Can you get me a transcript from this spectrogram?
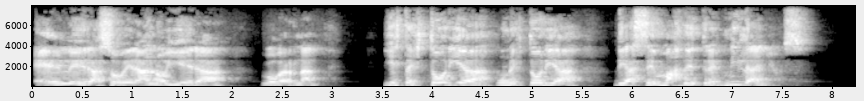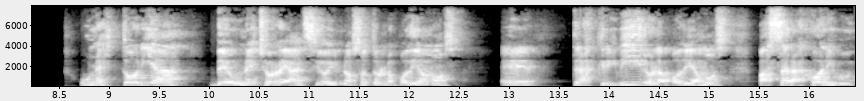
él era soberano y era gobernante. Y esta historia, una historia de hace más de 3.000 años, una historia de un hecho real. Si hoy nosotros lo podíamos eh, transcribir o la podríamos pasar a Hollywood,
